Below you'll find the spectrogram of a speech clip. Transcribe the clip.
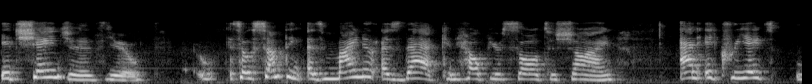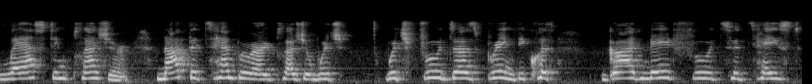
it changes you. So, something as minor as that can help your soul to shine, and it creates lasting pleasure, not the temporary pleasure which, which food does bring, because God made food to taste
